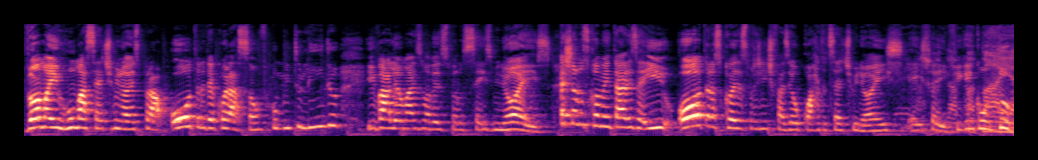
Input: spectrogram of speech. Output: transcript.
Vamos aí rumo a 7 milhões pra outra decoração. Ficou muito lindo. E valeu mais uma vez pelos 6 milhões. Deixa nos comentários aí outras coisas pra gente fazer o quarto de 7 milhões. E é isso aí. Fiquem com o tour.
